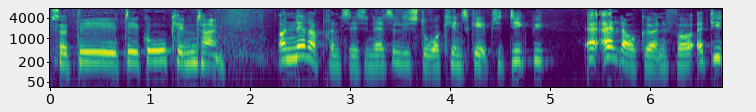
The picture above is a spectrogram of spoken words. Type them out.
Så det, det er gode kendetegn. Og netop prinsesse Nathalies store kendskab til Digby er altafgørende for, at de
